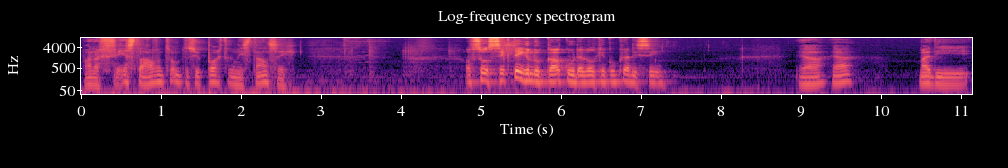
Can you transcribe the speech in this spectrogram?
wat een feestavond om te supporteren is dan zeg. Of zo sick tegen Lukaku, dat wil ik ook wel eens zien. Ja, ja. Maar die...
